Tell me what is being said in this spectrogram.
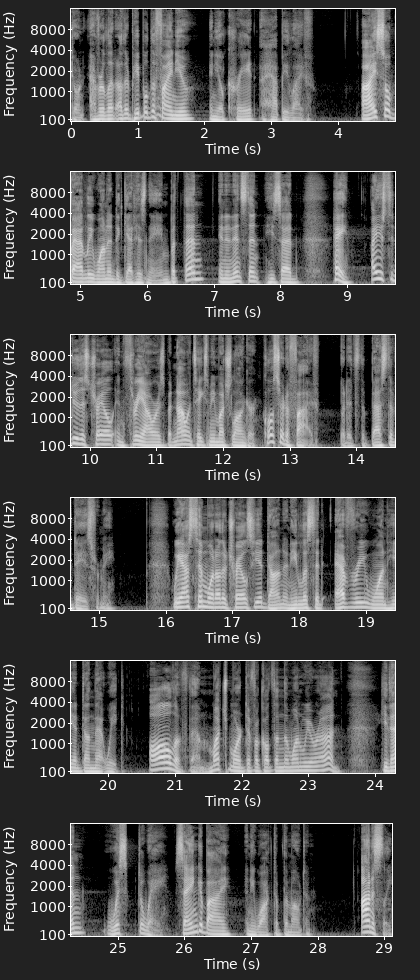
Don't ever let other people define you, and you'll create a happy life. I so badly wanted to get his name, but then, in an instant, he said, Hey, I used to do this trail in three hours, but now it takes me much longer, closer to five, but it's the best of days for me. We asked him what other trails he had done, and he listed every one he had done that week, all of them much more difficult than the one we were on. He then whisked away, saying goodbye, and he walked up the mountain. Honestly,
